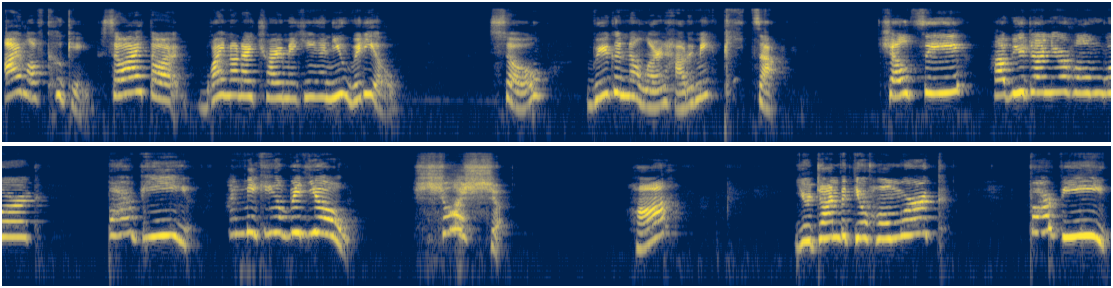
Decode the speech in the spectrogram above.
I love cooking. So I thought, why not I try making a new video? So, we're gonna learn how to make pizza. Chelsea, have you done your homework? Barbie, I'm making a video. Shush. Huh? You're done with your homework? Barbie,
